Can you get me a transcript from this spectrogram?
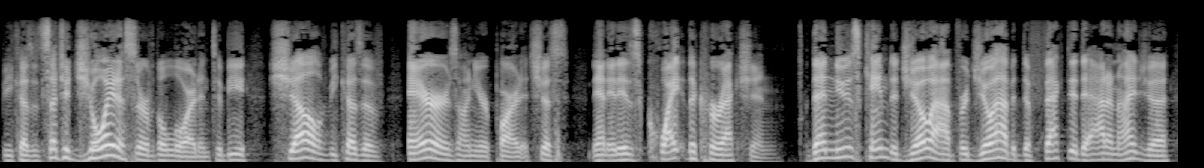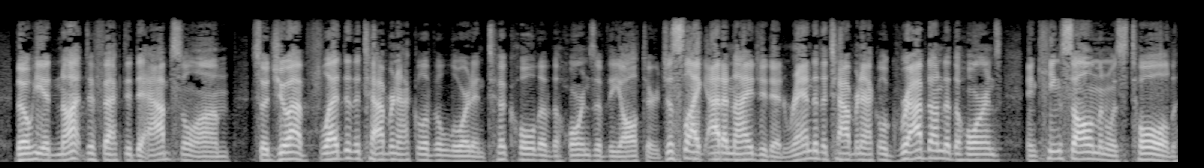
because it's such a joy to serve the Lord and to be shelved because of errors on your part. It's just, and it is quite the correction. Then news came to Joab, for Joab had defected to Adonijah, though he had not defected to Absalom. So Joab fled to the tabernacle of the Lord and took hold of the horns of the altar, just like Adonijah did. Ran to the tabernacle, grabbed onto the horns, and King Solomon was told,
